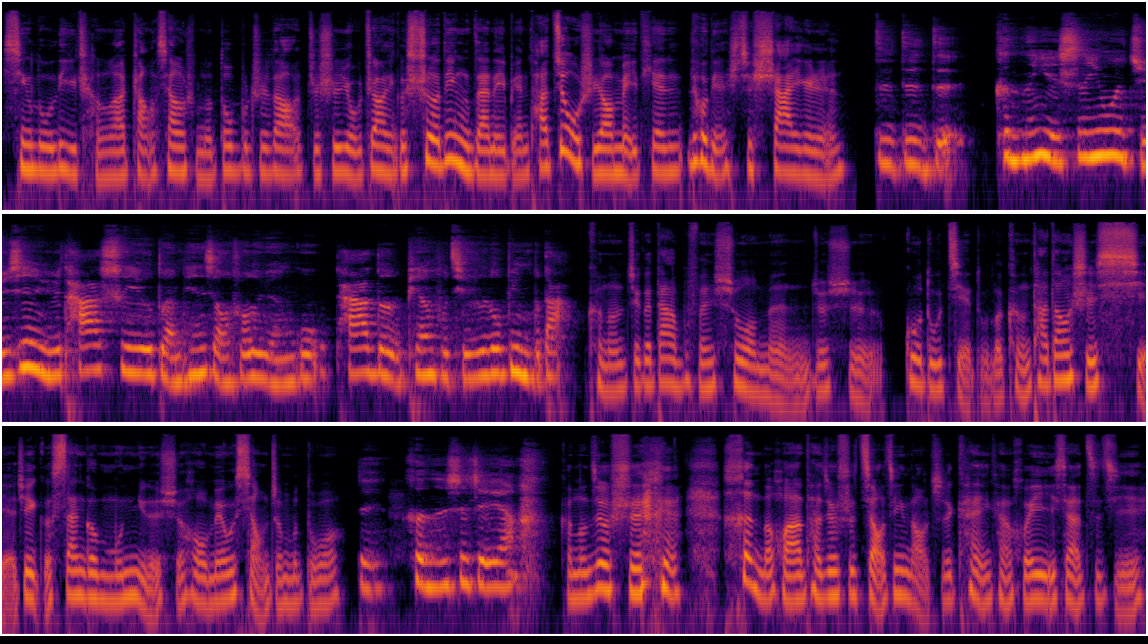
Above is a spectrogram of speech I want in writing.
心路历程啊、长相什么的都不知道，只是有这样一个设定在那边，他就是要每天六点去杀一个人。对对对。可能也是因为局限于它是一个短篇小说的缘故，它的篇幅其实都并不大。可能这个大部分是我们就是过度解读了。可能他当时写这个三个母女的时候没有想这么多。对，可能是这样。可能就是 恨的话，他就是绞尽脑汁看一看，回忆一下自己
